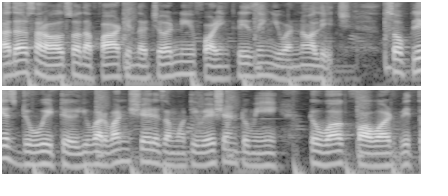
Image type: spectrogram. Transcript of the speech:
others are also the part in the journey for increasing your knowledge. So please do it. Your one share is a motivation to me to work forward with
